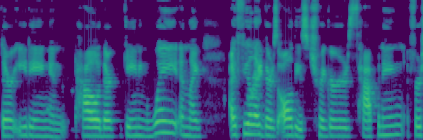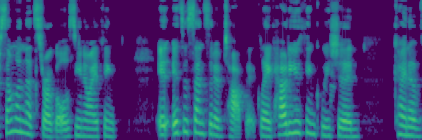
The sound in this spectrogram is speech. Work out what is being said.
they're eating and how they're gaining weight and like I feel like there's all these triggers happening for someone that struggles. You know, I think it, it's a sensitive topic. Like, how do you think we should kind of,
